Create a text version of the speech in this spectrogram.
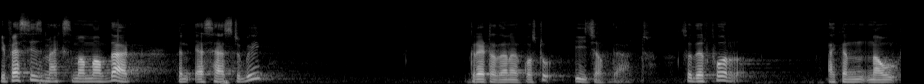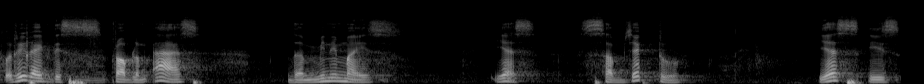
If s is maximum of that then s has to be greater than or equals to each of that. So therefore I can now rewrite this problem as the minimize S subject to S is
